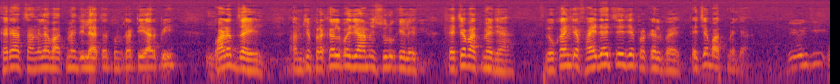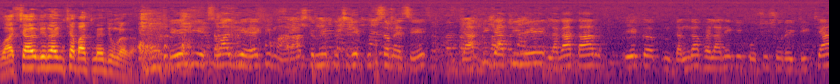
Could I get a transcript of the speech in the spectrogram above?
खऱ्या चांगल्या बातम्या दिल्या तर तुमचा टी आर पी वाढत जाईल. आमचे प्रकल्प जे आम्ही सुरू केलेत त्याच्या बातम्या द्या. लोकांच्या फायद्याचे जे प्रकल्प आहेत त्याच्या बातम्या द्या. देवेंद्र जी वाचाळवीरांच्या बातम्या देऊ नका. देवेंद्र जी एक सवाल ये है कि महाराष्ट्र में पिछले कुछ समय से जाति जाति में लगातार एक दंगा फैलाने की कोशिश हो रही थी। क्या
